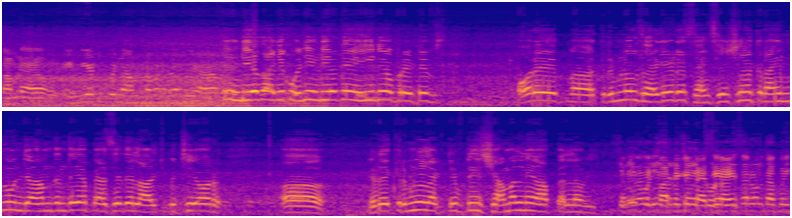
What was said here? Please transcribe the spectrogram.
ਸਾਹਮਣੇ ਆਇਆ ਹੋਵੇ? ਇੰਡੀਆ 'ਚ ਕੋਈ ਨਾਮ ਸਾਹਮਣੇ ਕੋਈ ਆਇਆ ਇੰਡੀਆ ਦਾ ਅਜੇ ਕੋਈ ਨਹੀਂ ਇੰਡੀਆ ਦੇ ਇਹੀ ਨੇ ਆਪਰੇਟਿਵਸ ਔਰ ਇਹ ਕ੍ਰਿਮੀਨਲਸ ਹੈਗੇ ਜਿਹੜੇ ਸੈਂਸੇਸ਼ਨਲ ਕ੍ਰਾਈਮ ਨੂੰ ਅੰਜਾਮ ਦਿੰਦੇ ਆ ਪੈਸੇ ਦੇ ਲਾਲਚ ਪਿੱਛੇ। ਔਰ ਜਿਹੜੇ ਕ੍ਰਿਮੀਨਲ ਐਕਟੀਵਿਟੀਜ਼ ਸ਼ਾਮਲ ਨੇ ਆਪ ਪਹਿਲਾਂ ਵੀ। ਕਿੰਨੇ ਇਹਨਾਂ ਦੇ ਪੁਲਿਸ ਖਾਤੇ 'ਚ ਪੈਸੇ ਆਏ ਸਰ ਹੁਣ ਤੱਕ ਕੋਈ?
